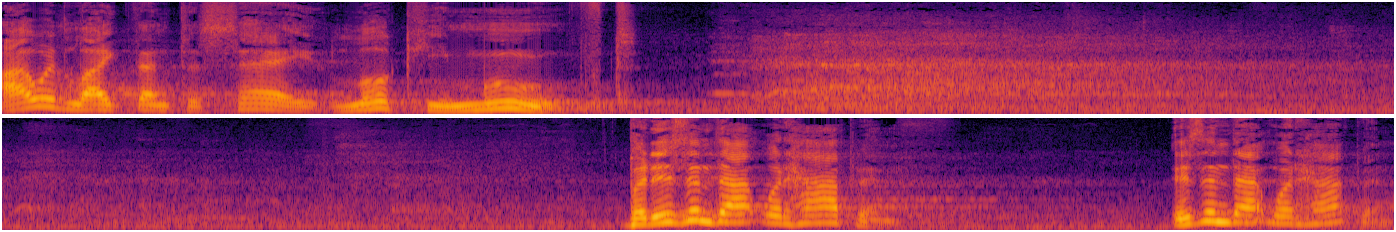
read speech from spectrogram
I would like them to say, Look, he moved. but isn't that what happened? Isn't that what happened?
